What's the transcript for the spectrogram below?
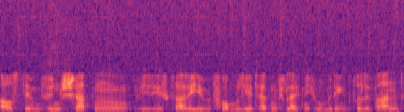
aus dem Windschatten, wie Sie es gerade eben formuliert hatten, vielleicht nicht unbedingt relevant.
